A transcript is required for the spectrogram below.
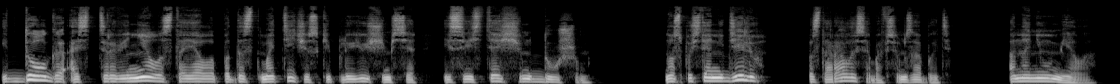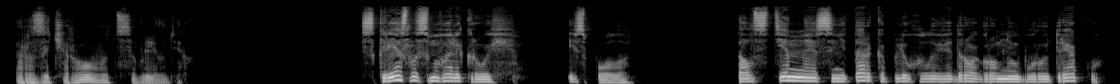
и долго остервенело стояла под астматически плюющимся и свистящим душем. Но спустя неделю постаралась обо всем забыть. Она не умела разочаровываться в людях. С кресла смывали кровь из пола. Толстенная санитарка плюхала в ведро огромную бурую тряпку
